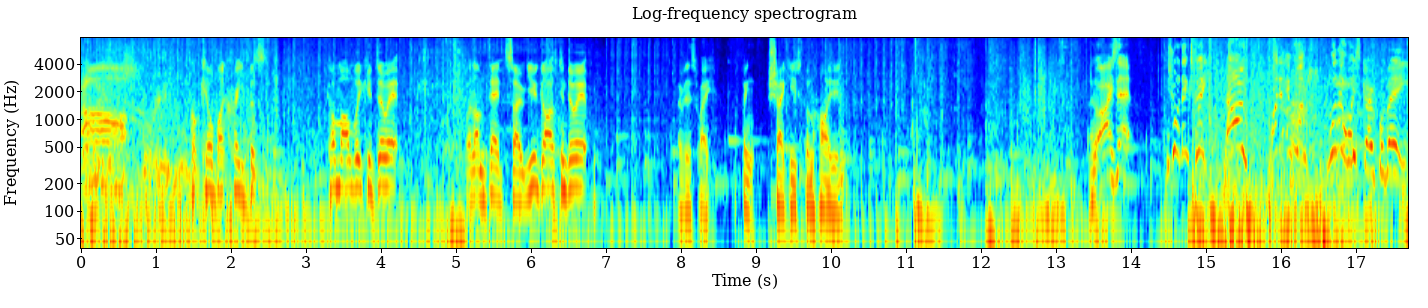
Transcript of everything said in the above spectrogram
Ah! Got killed by creepers. Come on, we can do it. Well, I'm dead, so you guys can do it. Over this way. I think Shaggy's gone hiding. Oh, he's there! He's right next to me! No! Why everyone always go for me?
